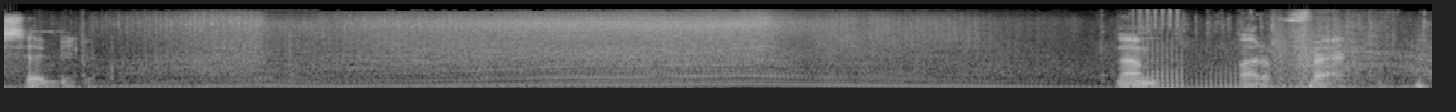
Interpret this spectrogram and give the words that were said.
से बिल्कुल एकदम परफेक्ट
